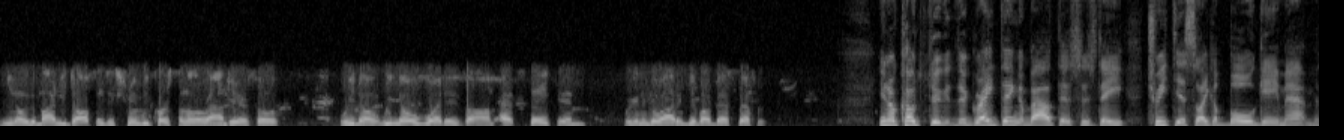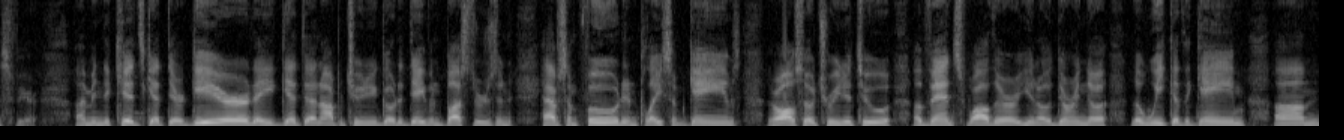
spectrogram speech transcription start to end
you know, the Miami Dolphins extremely personal around here. So we know we know what is um, at stake, and we're going to go out and give our best effort. You know, Coach, the, the great thing about this is they treat this like a bowl game atmosphere. I mean, the kids get their gear, they get an opportunity to go to Dave and Buster's and have some food and play some games. They're also treated to events while they're, you know, during the, the week of the game. Um,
